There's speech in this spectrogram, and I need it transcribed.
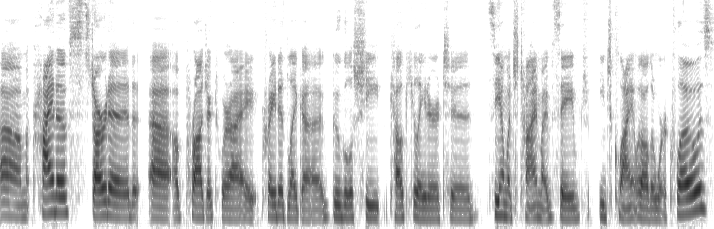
um, kind of started uh, a project where I created like a Google Sheet calculator to see how much time I've saved each client with all the workflows.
